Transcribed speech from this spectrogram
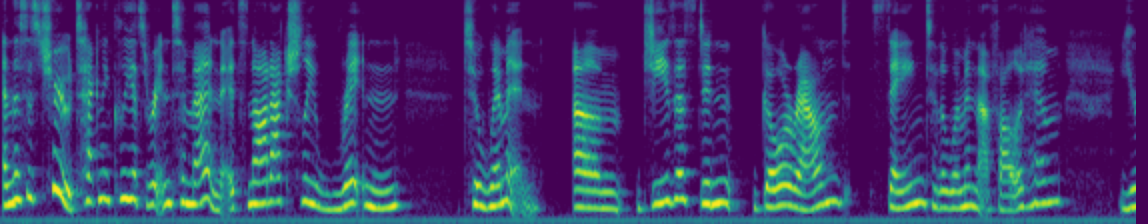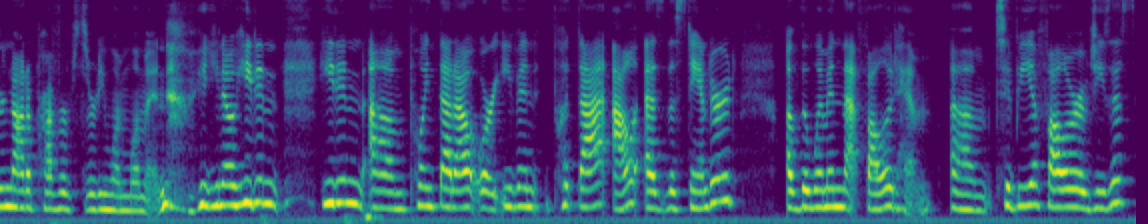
and this is true, technically it's written to men, it's not actually written to women. Um, Jesus didn't go around saying to the women that followed him, you're not a proverbs 31 woman. You know he didn't he didn't um, point that out or even put that out as the standard of the women that followed him. Um, to be a follower of jesus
